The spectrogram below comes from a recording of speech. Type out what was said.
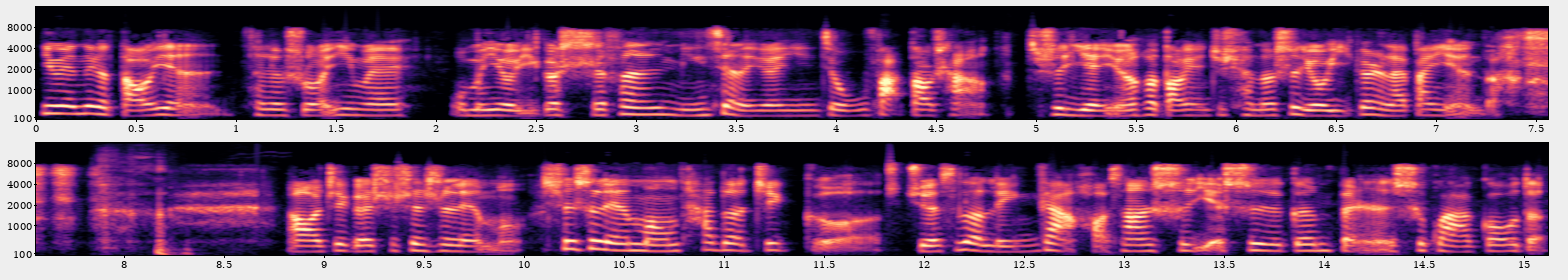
因为那个导演他就说，因为我们有一个十分明显的原因就无法到场，就是演员和导演就全都是由一个人来扮演的。然后这个是《绅士联盟》，《绅士联盟》他的这个角色的灵感好像是也是跟本人是挂钩的，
